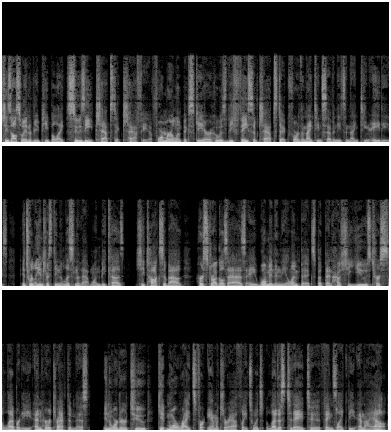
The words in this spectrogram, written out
She's also interviewed people like Suzy Chapstick Chaffee, a former Olympic skier who was the face of chapstick for the 1970s and 1980s. It's really interesting to listen to that one because she talks about her struggles as a woman in the Olympics, but then how she used her celebrity and her attractiveness in order to get more rights for amateur athletes, which led us today to things like the NIL.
